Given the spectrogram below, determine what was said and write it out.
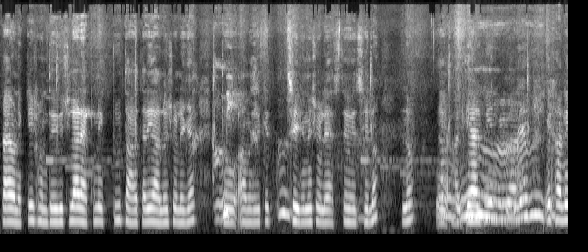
প্রায় অনেকটাই সন্ধ্যে হয়ে গেছিল, আর এখন একটু তাড়াতাড়ি আলো চলে যায়। তো আমাদেরকে সেই জন্য চলে আসতে হয়েছিল। হলো আর মানে এখানে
